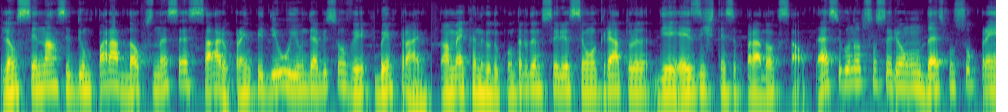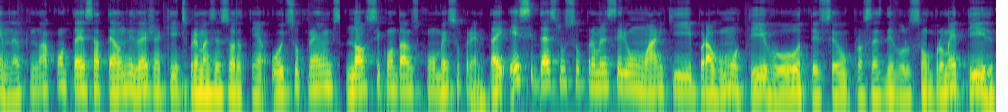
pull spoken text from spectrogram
Ele é um ser nascido de um paradoxo necessário para impedir o Ion de absorver o Ben Prime. Então a mecânica do contratempo seria ser uma criatura de existência paradoxal. A segunda opção seria um décimo supremo, né? o que não acontece até o universo, já que o Supremo Acessório tinha oito supremos, nove se contarmos com o Ben Supremo. Daí esse décimo supremo ele seria um alien que por algum motivo ou teve seu processo de evolução prometido,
